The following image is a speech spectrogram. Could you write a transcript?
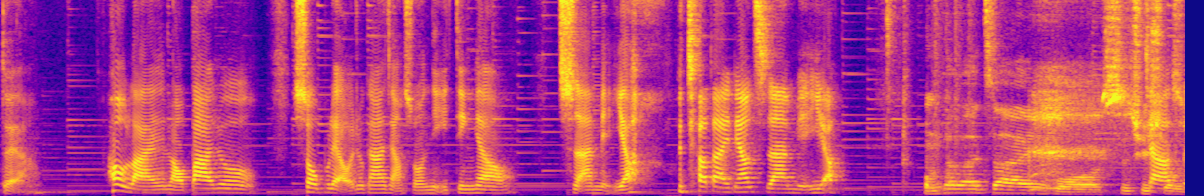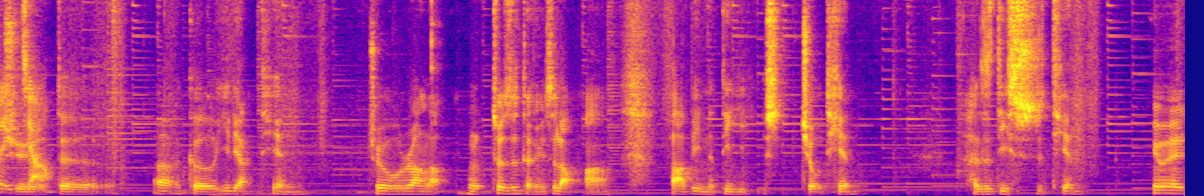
对啊。后来老爸就受不了，我就跟他讲说，你一定要。吃安眠药，我叫他一定要吃安眠药。我们大概在我失去嗅觉的呃隔一两天，就让老嗯就是等于是老妈发病的第九天，还是第十天？因为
